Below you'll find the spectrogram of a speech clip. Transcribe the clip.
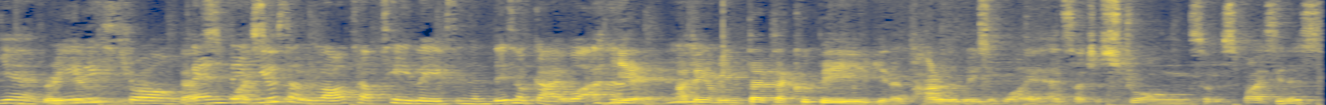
Yeah, Very really strong. And they use a lot of tea leaves in the little gaiwan. Yeah, I think I mean that, that could be you know part of the reason why it had such a strong sort of spiciness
